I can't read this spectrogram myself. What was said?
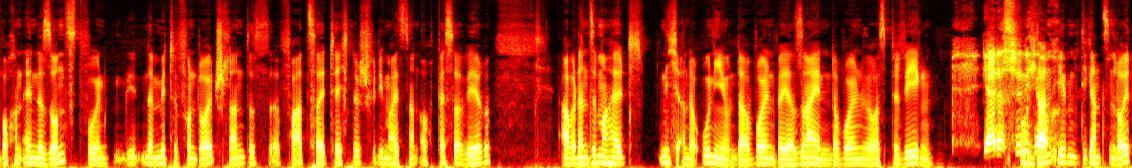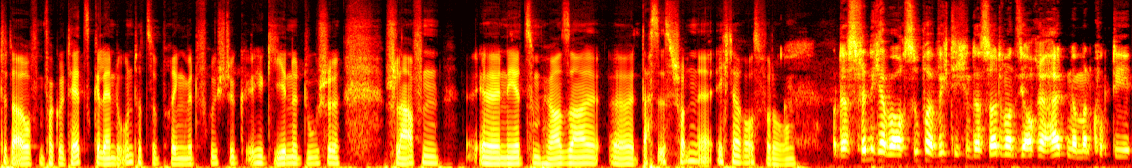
Wochenende sonst wo in, in, der Mitte von Deutschland, das äh, fahrzeittechnisch für die meisten dann auch besser wäre. Aber dann sind wir halt nicht an der Uni und da wollen wir ja sein, da wollen wir was bewegen. Ja, das finde ich auch. Und dann eben die ganzen Leute da auf dem Fakultätsgelände unterzubringen mit Frühstück, Hygiene, Dusche, Schlafen, äh, Nähe zum Hörsaal, äh, das ist schon eine echte Herausforderung. Und das finde ich aber auch super wichtig und das sollte man sich auch erhalten, wenn man guckt, die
